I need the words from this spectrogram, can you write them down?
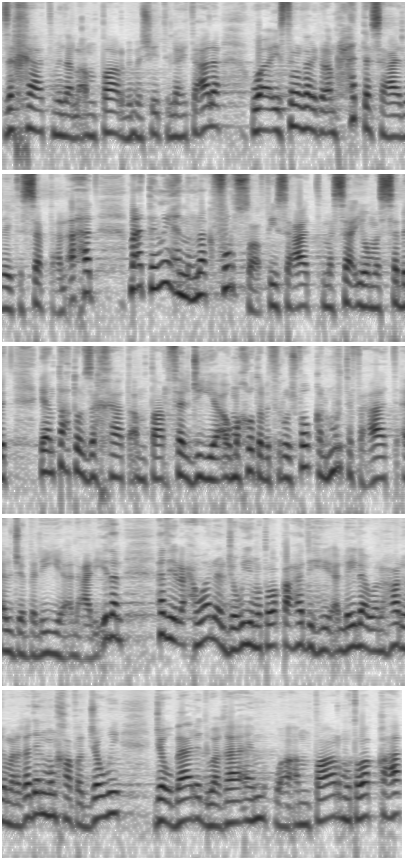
زخات من الأمطار بمشيئة الله تعالى ويستمر ذلك الأمر حتى ساعات ليلة السبت على الأحد. مع التنويه أن هناك فرصة في ساعات مساء يوم السبت لأن تهطل زخات أمطار ثلجية أو مخلوطة بالثلوج فوق المرتفعات الجبلية العالية. إذا هذه الأحوال الجوية متوقعة هذه الليلة ونهار يوم الغد. منخفض جوي جو بارد وغائم وأمطار متوقعة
